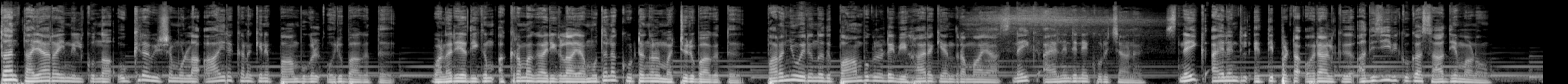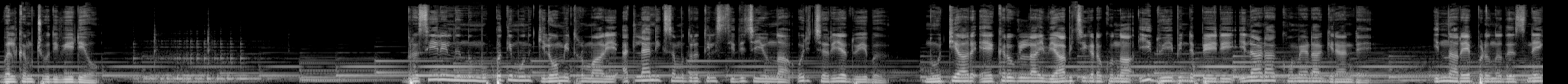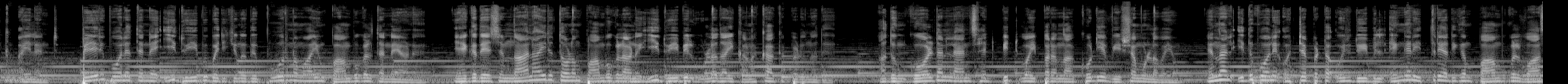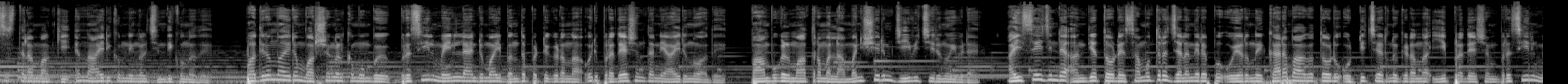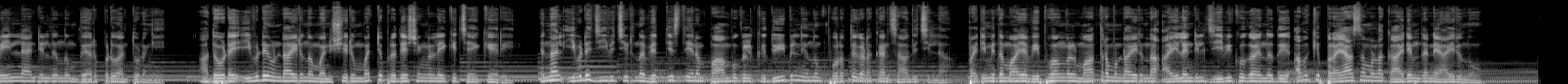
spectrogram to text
കൊത്താൻ തയ്യാറായി നിൽക്കുന്ന ഉഗ്രവിഷമുള്ള ആയിരക്കണക്കിന് പാമ്പുകൾ ഒരു ഭാഗത്ത്. വളരെയധികം അക്രമകാരികളായ മുതലക്കൂട്ടങ്ങൾ മറ്റൊരു ഭാഗത്ത്. പറഞ്ഞു വരുന്നത് പാമ്പുകളുടെ വിഹാര കേന്ദ്രമായ സ്നേക്ക് ഐലൻഡിനെ കുറിച്ചാണ്. സ്നേക്ക് ഐലൻഡിൽ എത്തിപ്പെട്ട ഒരാൾക്ക് അതിജീവിക്കുക സാധ്യമാണോ? Welcome to the video. ബ്രസീലിൽ നിന്നും മുപ്പത്തിമൂന്ന് കിലോമീറ്റർ മാറി അറ്റ്ലാന്റിക് സമുദ്രത്തിൽ സ്ഥിതി ചെയ്യുന്ന ഒരു ചെറിയ ദ്വീപ്. നൂറ്റിയാറ് ഏക്കറുകളിലായി വ്യാപിച്ചു കിടക്കുന്ന ഈ ദ്വീപിന്റെ പേര് ഇലാഡ കൊമേഡ ഗ്രാൻഡെ. ഇന്നറിയപ്പെടുന്നത് സ്നേക്ക് ഐലൻഡ്. പേര് പോലെ തന്നെ ഈ ദ്വീപ് ഭരിക്കുന്നത് പൂർണമായും പാമ്പുകൾ തന്നെയാണ്. ഏകദേശം നാലായിരത്തോളം പാമ്പുകളാണ് ഈ ദ്വീപിൽ ഉള്ളതായി കണക്കാക്കപ്പെടുന്നത്. അതും golden lancehead pit viper എന്ന കൊടിയ വിഷമുള്ളവയും. എന്നാൽ ഇതുപോലെ ഒറ്റപ്പെട്ട ഒരു ദ്വീപിൽ എങ്ങനെ ഇത്രയധികം പാമ്പുകൾ വാസസ്ഥലമാക്കി എന്നായിരിക്കും നിങ്ങൾ ചിന്തിക്കുന്നത്. പതിനൊന്നായിരം വർഷങ്ങൾക്ക് മുമ്പ് ബ്രസീൽ മെയിൻലാൻഡുമായി ബന്ധപ്പെട്ട് കിടന്ന ഒരു പ്രദേശം തന്നെയായിരുന്നു അത്. പാമ്പുകൾ മാത്രമല്ല മനുഷ്യരും ജീവിച്ചിരുന്നു ഇവിടെ. ഐസേജിന്റെ അന്ത്യത്തോടെ സമുദ്ര ജലനിരപ്പ് ഉയർന്ന് കരഭാഗത്തോട് ഒട്ടിച്ചേർന്നു കിടന്ന ഈ പ്രദേശം ബ്രസീൽ മെയിൻലാൻഡിൽ നിന്നും വേർപെടുവാൻ തുടങ്ങി. അതോടെ ഇവിടെ ഉണ്ടായിരുന്ന മനുഷ്യരും മറ്റു പ്രദേശങ്ങളിലേക്ക് ചേക്കേറി. എന്നാൽ ഇവിടെ ജീവിച്ചിരുന്ന വ്യത്യസ്തയിനം പാമ്പുകൾക്ക് ദ്വീപിൽ നിന്നും പുറത്തു കടക്കാൻ സാധിച്ചില്ല. പരിമിതമായ വിഭവങ്ങൾ മാത്രമുണ്ടായിരുന്ന ഐലൻഡിൽ ജീവിക്കുക എന്നത് അവയ്ക്ക് പ്രയാസമുള്ള കാര്യം തന്നെയായിരുന്നു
